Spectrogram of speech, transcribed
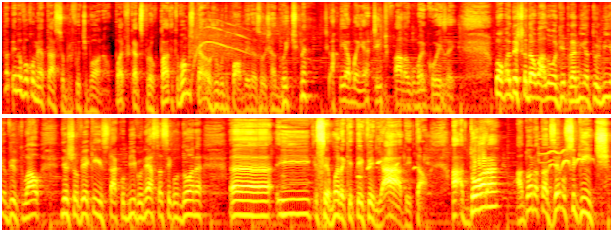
Também não vou comentar sobre futebol, não. Pode ficar despreocupado que vamos esperar o jogo do Palmeiras hoje à noite, né? Aí amanhã a gente fala alguma coisa aí. Bom, mas deixa eu dar um alô aqui para minha turminha virtual. Deixa eu ver quem está comigo nessa segundona. Uh, e semana que tem feriado e tal. A Dora, a Dora tá dizendo o seguinte:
